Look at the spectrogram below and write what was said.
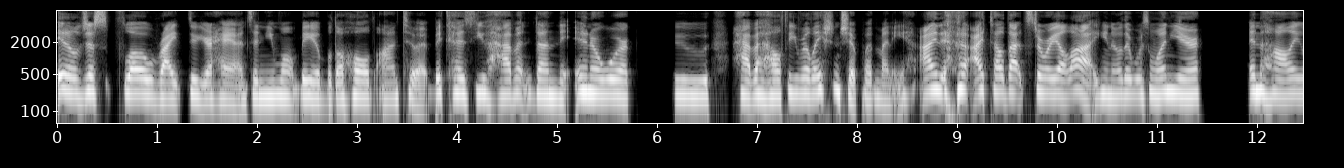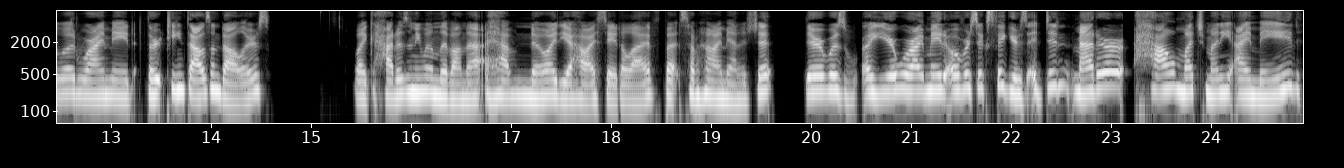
it'll just flow right through your hands and you won't be able to hold on to it because you haven't done the inner work to have a healthy relationship with money. I I tell that story a lot. You know, there was one year in Hollywood where I made $13,000 like, how does anyone live on that? I have no idea how I stayed alive, but somehow I managed it. There was a year where I made over six figures. It didn't matter how much money I made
